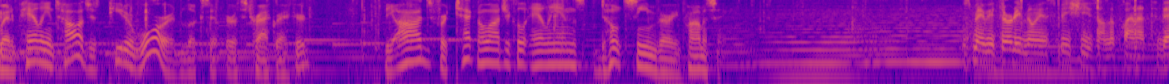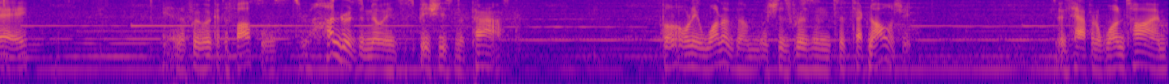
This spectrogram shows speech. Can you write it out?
When paleontologist Peter Ward looks at Earth's track record, the odds for technological aliens don't seem very promising. There's maybe 30 million species on the planet today. And if we look at the fossils, there are hundreds of millions of species in the past. But only one of them which has risen to technology. It's happened one time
